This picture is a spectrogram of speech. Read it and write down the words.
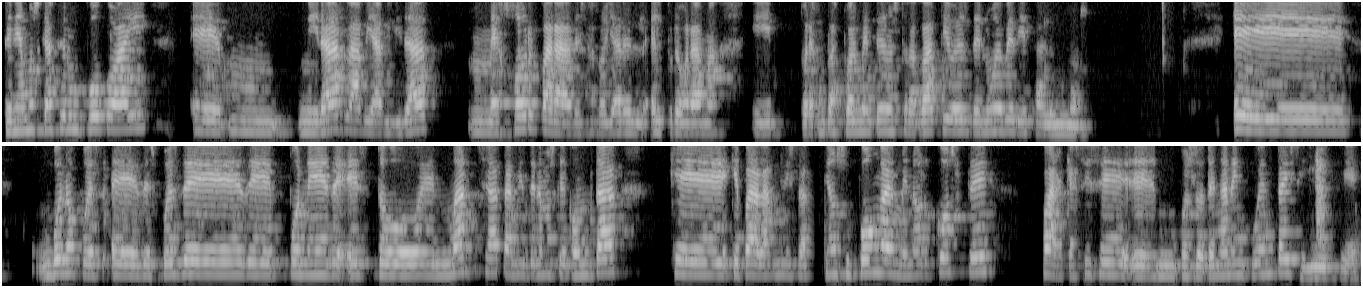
Teníamos que hacer un poco ahí, eh, mm, mirar la viabilidad mejor para desarrollar el, programa y, por ejemplo, actualmente nuestra ratio es de 9-10 alumnos. Eh, bueno, pues eh, después de, poner esto en marcha, también tenemos que contar que, que, para la administración suponga el menor coste para que así se, eh, pues lo tengan en cuenta y se inicie.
